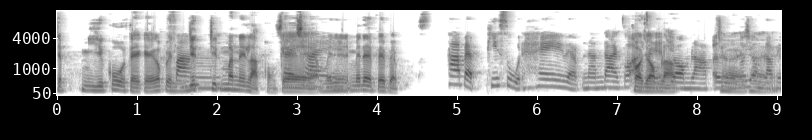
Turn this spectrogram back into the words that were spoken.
จะมีอีโก้แต่แกก็เป็นฟังยึดยึดมั่นในหลักของแกใช่ใช่ไม่ได้ไม่ได้ไปแบบ ถ้าแบบพิสูจน์ให้แบบนั้นได้ก็ก็อาจยจะอมรับยอมรับเอใช่อก็ยอมรับใช่ใน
